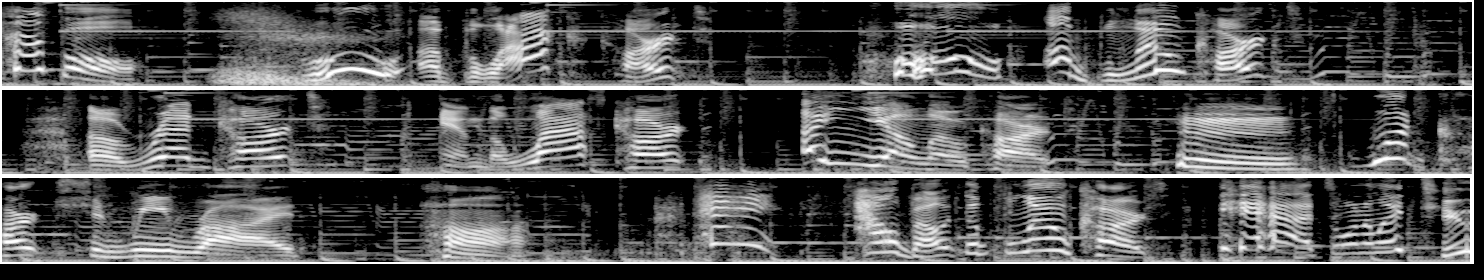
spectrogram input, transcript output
purple. Ooh, a black cart. Oh, a blue cart. A red cart. And the last cart, a yellow cart. Hmm, what cart should we ride? Huh. Hey, how about the blue cart? Yeah, it's one of my two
